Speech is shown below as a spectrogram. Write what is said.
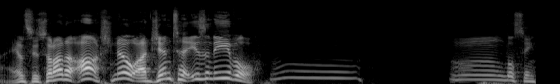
Uh, Elsie Solano, Arch, no, Argenta isn't evil. Mm, mm, we'll see.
